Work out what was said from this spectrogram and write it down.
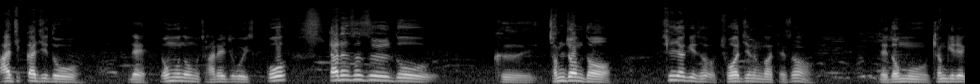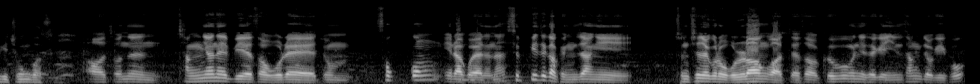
아직까지도 네 너무너무 잘해주고 있고 다른 선수들도 그 점점 더 실력이 더 좋아지는 것 같아서 네 너무 경기력이 좋은 것 같습니다. 어, 저는 작년에 비해서 올해 좀 속공이라고 해야 되나? 스피드가 굉장히 전체적으로 올라온 것 같아서 그 부분이 되게 인상적이고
